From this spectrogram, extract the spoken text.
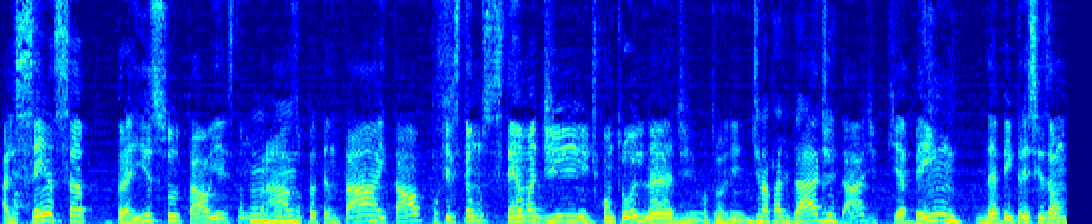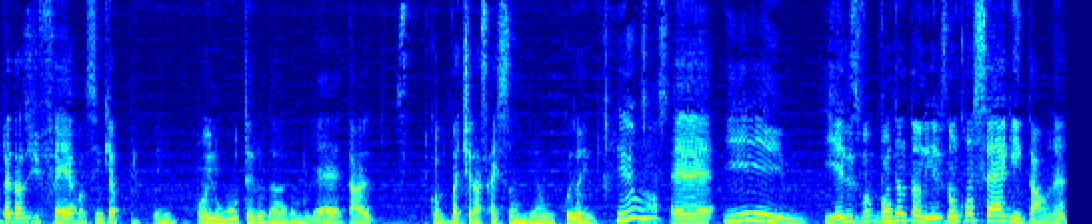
a licença pra isso tal, e eles têm um Uhum. prazo pra tentar e tal, porque eles têm um sistema de, de controle, né? De controle De natalidade. idade, que é bem, né, bem preciso, é um pedaço de ferro, assim, que é- põe no útero da, da mulher e tal. Quando vai tirar, sai sangue, é uma coisa horrível. Eu, É, e, e eles vão, vão tentando, e eles não conseguem e tal, né?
